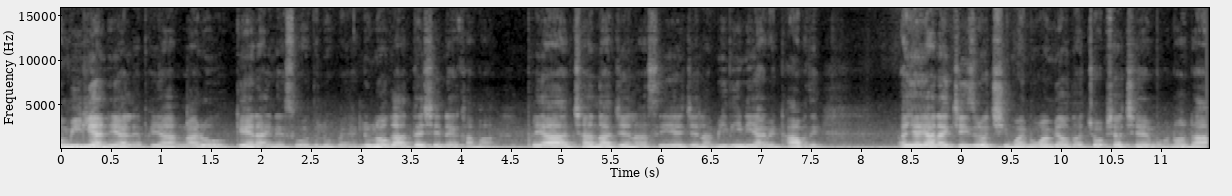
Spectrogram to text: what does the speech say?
ထိုမီလျံတွေကလည်းဖခင်ငါတို့ကယ်နိုင်တယ်ဆိုသလိုပဲလူလောကအသက်ရှင်တဲ့အခါမှာဖခင်ချမ်းသာခြင်းလားဆင်းရဲခြင်းလားမိသည့်နေရာပဲထားပါစေအရာရာ၌ကျေးဇူးတော်ချီးမွမ်းပြီးဝမ်းမြောက်သောကြော်ဖြတ်ခြင်းပေါ့နော်ဒါ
